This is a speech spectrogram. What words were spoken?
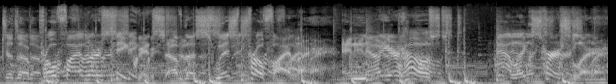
to the Profiler Secrets of the Swiss Profiler. And now your host, Alex Hirschler.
